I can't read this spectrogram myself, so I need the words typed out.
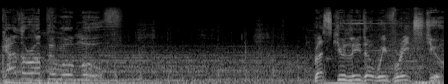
Gather up and we'll move. Rescue leader, we've reached you.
